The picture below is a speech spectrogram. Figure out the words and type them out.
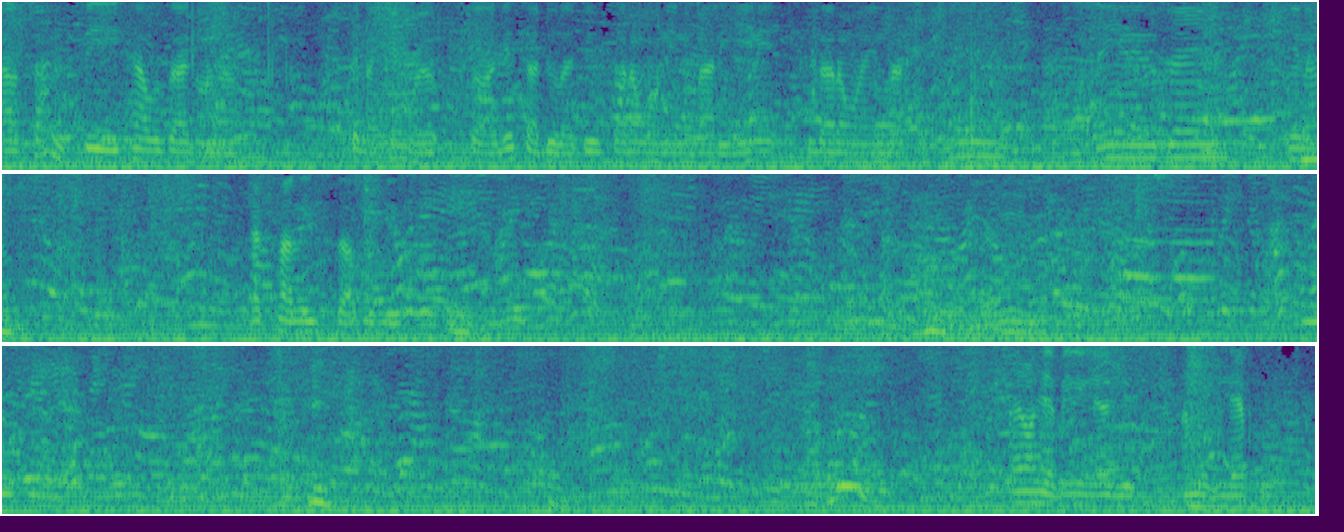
I was trying to see how was I gonna my camera up, so I guess I'll do like this. I don't want anybody in it, because I don't want anybody saying anything, you know. That's probably this. I don't have any nuggets. I mean napkins.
